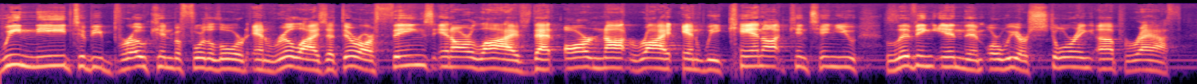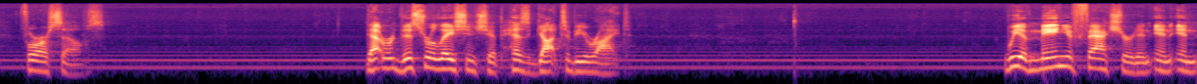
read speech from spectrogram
we need to be broken before the Lord and realize that there are things in our lives that are not right and we cannot continue living in them or we are storing up wrath for ourselves. That this relationship has got to be right. We have manufactured in, in, in,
